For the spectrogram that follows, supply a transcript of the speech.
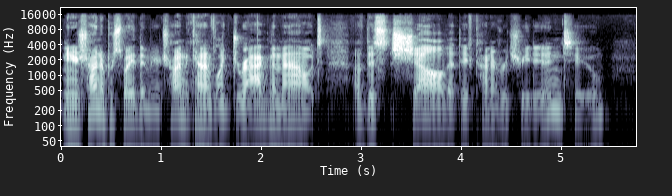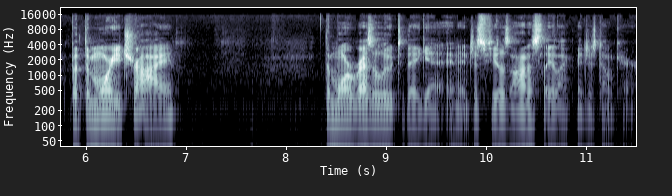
And you're trying to persuade them. You're trying to kind of like drag them out of this shell that they've kind of retreated into. But the more you try, the more resolute they get, and it just feels honestly like they just don't care.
